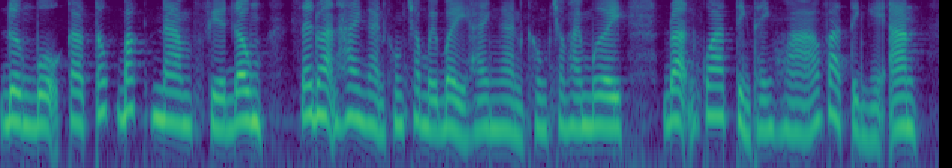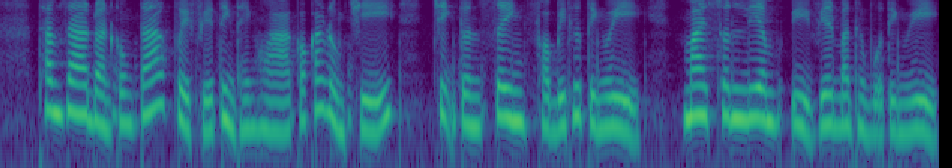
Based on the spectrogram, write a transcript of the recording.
đường bộ cao tốc Bắc Nam phía Đông giai đoạn 2017-2020, đoạn qua tỉnh Thanh Hóa và tỉnh Nghệ An. Tham gia đoàn công tác về phía tỉnh Thanh Hóa có các đồng chí Trịnh Tuấn Sinh, Phó Bí thư tỉnh ủy, Mai Xuân Liêm, Ủy viên Ban Thường vụ tỉnh ủy,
